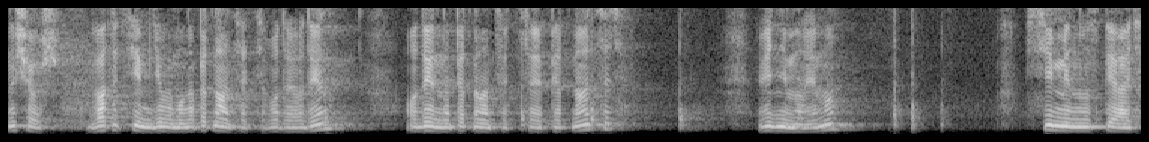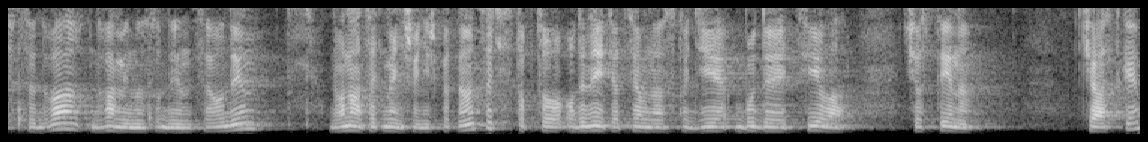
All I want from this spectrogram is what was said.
Ну що ж, 27 ділимо на 15, це буде 1. 1 на 15 це 15. Віднімаємо. 7 мінус 5 це 2, 2 мінус 1 це 1. 12 менше, ніж 15, тобто одиниця це в нас тоді буде ціла частина частки.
